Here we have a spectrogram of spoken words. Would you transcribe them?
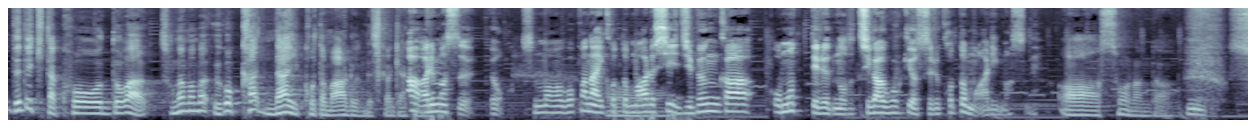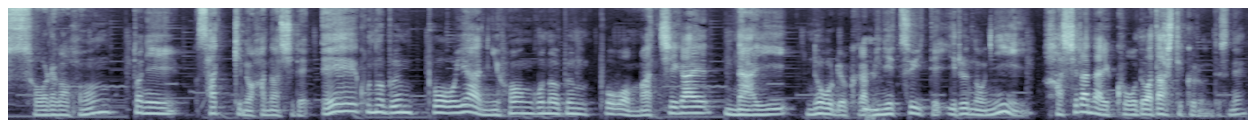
出てきたコードはそのまま動かないこともあるんですか逆に？あ、ありますよ。そのまま動かないこともあるし、自分が思ってるのと違う動きをすることもありますね。ああ、そうなんだ。うん。それは本当にさっきの話で英語の文法や日本語の文法を間違えない能力が身についているのに、走らないコードは出してくるんですね。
